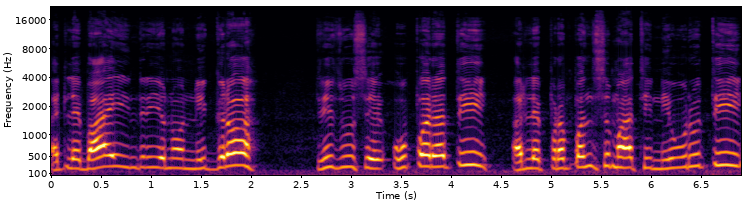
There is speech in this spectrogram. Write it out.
એટલે બાય ઇન્દ્રિયોનો નિગ્રહ. ત્રીજું છે ઉપરતી એટલે પ્રપંચમાંથી નિવૃત્તિ.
